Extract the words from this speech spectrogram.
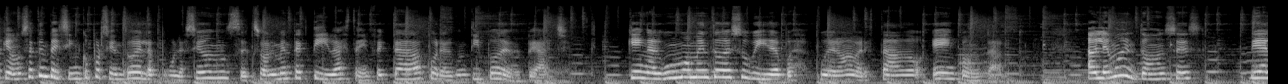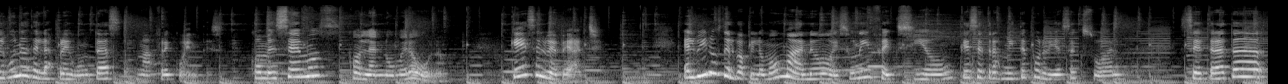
Que un 75% de la población sexualmente activa está infectada por algún tipo de VPH, que en algún momento de su vida pues, pudieron haber estado en contacto. Hablemos entonces de algunas de las preguntas más frecuentes. Comencemos con la número 1. ¿Qué es el VPH? El virus del papiloma humano es una infección que se transmite por vía sexual. Se trata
